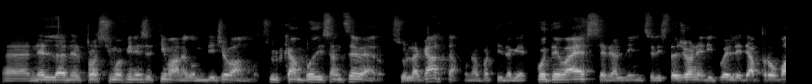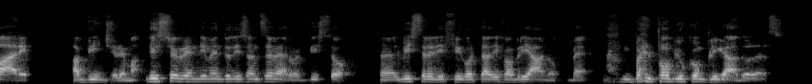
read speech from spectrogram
eh, nel, nel, prossimo fine settimana, come dicevamo, sul campo di San Severo, sulla carta, una partita che poteva essere all'inizio di stagione di quelle da provare a vincere, ma visto il rendimento di San Severo e visto, eh, viste le difficoltà di Fabriano, beh, un bel po' più complicato adesso.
